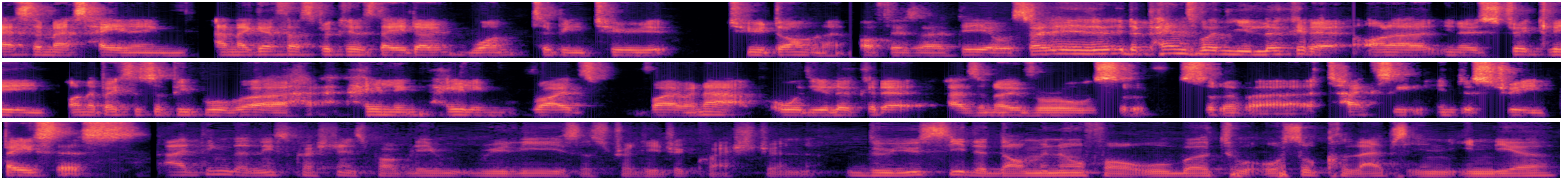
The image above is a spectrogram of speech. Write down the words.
SMS hailing. And I guess that's because they don't want to be too too dominant of this ideal. So it, it, depends whether you look at it on a you know strictly on a basis of people uh, hailing hailing rides via an app, or do you look at it as an overall sort of sort of a taxi industry basis? I think the next question is probably really is a strategic question. Do you see the domino for Uber to also collapse in India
